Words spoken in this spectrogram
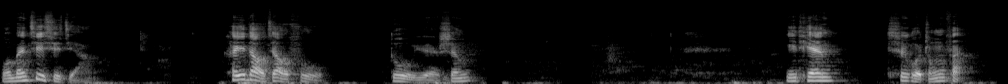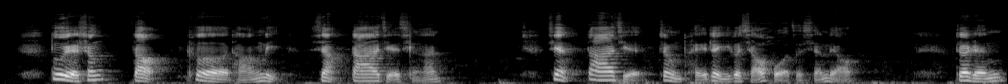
我们继续讲黑道教父杜月笙。一天吃过中饭，杜月笙到课堂里向大阿姐请安，见大阿姐正陪着一个小伙子闲聊。这人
